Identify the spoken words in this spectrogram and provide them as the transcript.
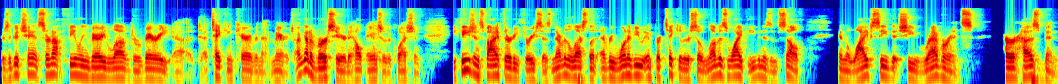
there's a good chance they're not feeling very loved or very uh, taken care of in that marriage i've got a verse here to help answer the question ephesians 5.33 says nevertheless let every one of you in particular so love his wife even as himself and the wife see that she reverence her husband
